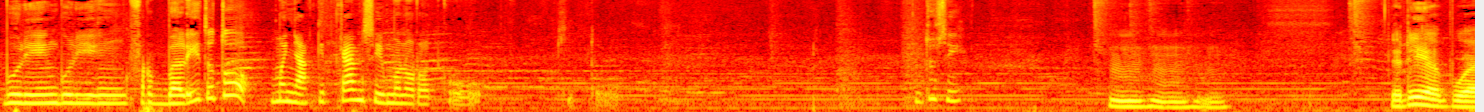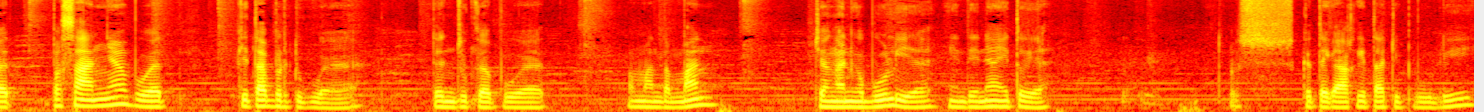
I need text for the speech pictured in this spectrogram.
bullying bullying verbal itu tuh menyakitkan sih menurutku gitu itu sih Hmm, hmm, hmm. Jadi ya buat pesannya buat kita berdua dan juga buat teman-teman jangan ngebully ya intinya itu ya. Terus ketika kita dibully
